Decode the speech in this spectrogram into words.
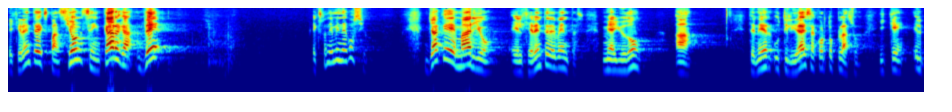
El gerente de expansión se encarga de expandir mi negocio. Ya que Mario, el gerente de ventas, me ayudó a tener utilidades a corto plazo y que, el,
